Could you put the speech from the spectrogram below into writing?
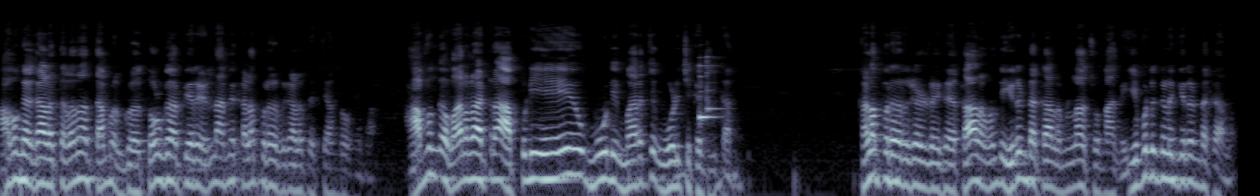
அவங்க காலத்தில் தான் தமிழ் தொல்காப்பியர் எல்லாமே களப்பிரர் காலத்தை சேர்ந்தவங்க தான். அவங்க வரலாற்றை அப்படியே மூடி மறைச்சு ஒழிச்சு கட்டிக்கிட்டாங்க களப்பிரர்களுடைய காலம் வந்து இருண்ட காலம்லாம் சொன்னாங்க. இவனுங்களுக்கு இருண்ட காலம்.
